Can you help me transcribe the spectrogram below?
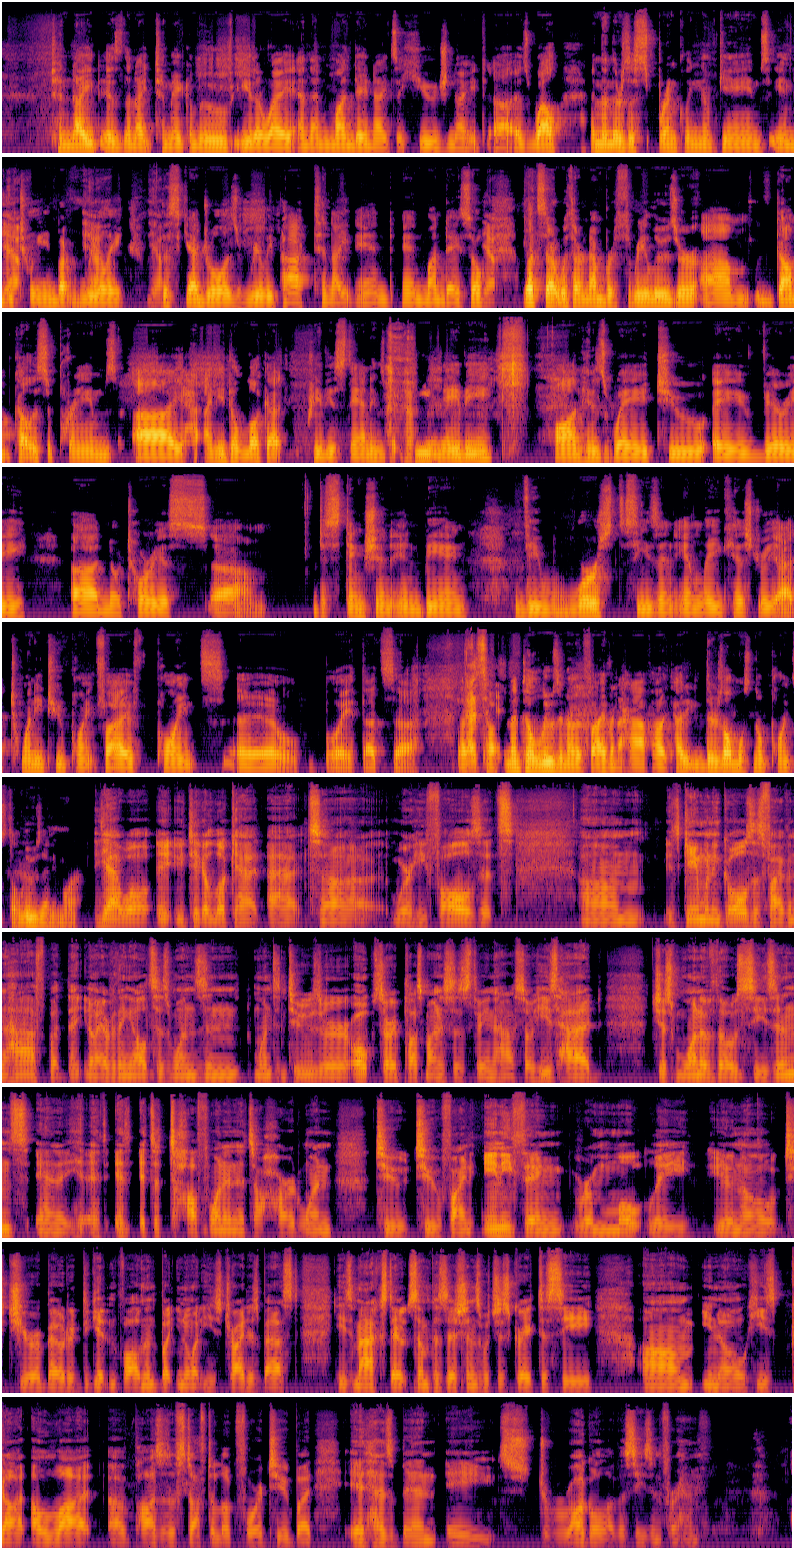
tonight is the night to make a move either way and then monday night's a huge night uh, as well and then there's a sprinkling of games in Yeah. between but Yeah. really Yeah. the schedule is really packed tonight and and monday so Yeah. let's start with our number three loser um gump cutlass supremes i i need to look at previous standings but he may be on his way to a very uh, notorious um, distinction in being the worst season in league history at 22.5 points. Oh boy, that's uh, that's, That's- tough. And then to lose another five and a half, how, how do you, there's almost no points to lose anymore. Yeah, well, it, you take a look at at uh, where he falls. It's um, his game-winning goals is five and a half, but that, you know everything else is ones and ones and twos, or oh, sorry, plus minus is three and a half. So he's had just one of those seasons, and it, it, it's a tough one and it's a hard one to to find anything remotely you know to cheer about or to get involved in. But you know what? He's tried his best. He's maxed out some positions, which is great to see. Um, you know, he's got a lot of positive stuff to look forward to, but it has been a struggle of a season for him.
